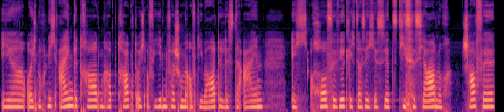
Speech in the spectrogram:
ihr euch noch nicht eingetragen habt, tragt euch auf jeden Fall schon mal auf die Warteliste ein. Ich hoffe wirklich, dass ich es jetzt dieses Jahr noch schaffe,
